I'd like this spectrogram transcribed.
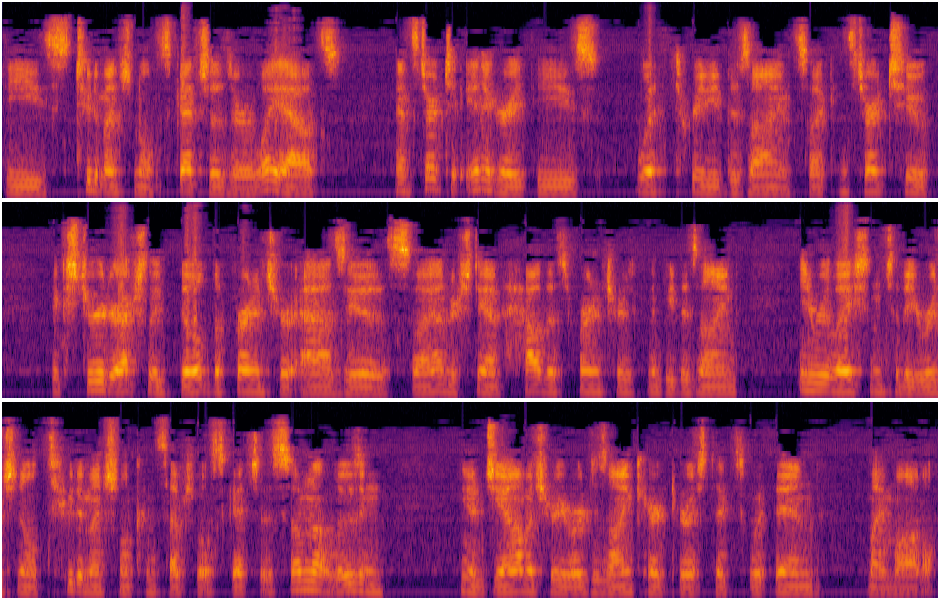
these two-dimensional sketches or layouts and start to integrate these with 3D design. So I can start to extrude or actually build the furniture as is. So I understand how this furniture is going to be designed in relation to the original two-dimensional conceptual sketches. So I'm not losing you know, geometry or design characteristics within my model.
